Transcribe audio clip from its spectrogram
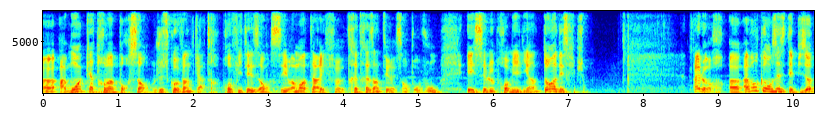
euh, à moins 80% jusqu'au 24. Profitez-en, c'est vraiment un tarif euh, très très intéressant pour vous. Et c'est le premier lien dans la description. Alors, euh, avant de commencer cet épisode,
